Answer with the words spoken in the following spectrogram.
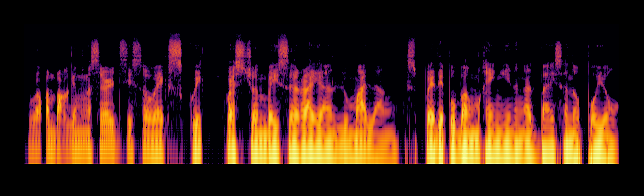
So welcome back again mga sir. This is OX quick question by Sir Ryan Lumalang. Pwede po bang makingi ng advice? Ano po yung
